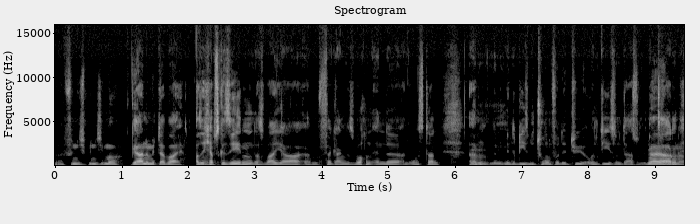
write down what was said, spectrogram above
Da Finde ich, bin ich immer gerne mit dabei. Also ich habe es gesehen, das war ja ähm, vergangenes Wochenende an Ostern ähm, mit einem riesen Turm vor der Tür und dies und das und Mhm. ja, übertragen. genau,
